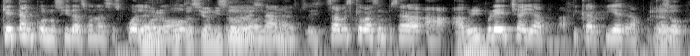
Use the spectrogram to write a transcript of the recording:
qué tan conocidas son las escuelas, Como ¿no? reputación y Sí, todo no, eso, nada. ¿no? Sabes que vas a empezar a, a abrir brecha y a, a picar piedra, porque Claro. eso,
